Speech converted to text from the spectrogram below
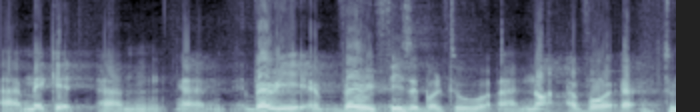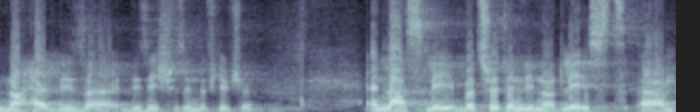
uh, make it um, uh, very, very feasible to uh, not avoid, uh, to not have these, uh, these issues in the future. And lastly, but certainly not least, um,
